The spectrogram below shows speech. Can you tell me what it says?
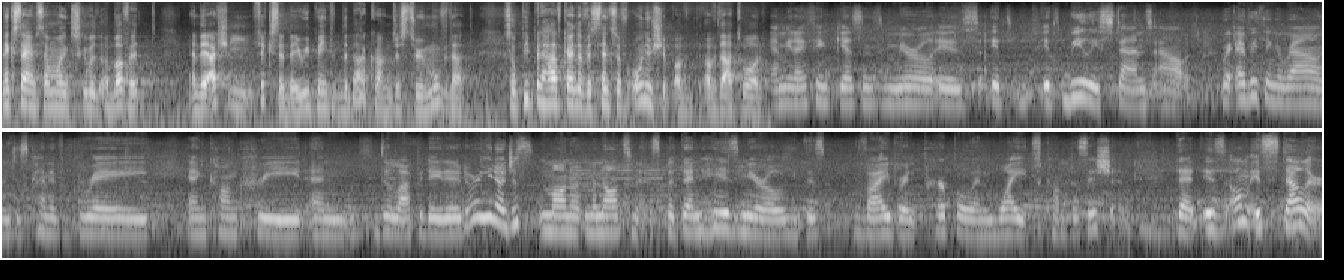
Next time, someone scribbled above it, and they actually fixed it. They repainted the background just to remove that. So people have kind of a sense of ownership of, of that wall. I mean, I think Yazan's mural is it it really stands out, where everything around is kind of gray and concrete and dilapidated or you know just mono- monotonous but then his mural this vibrant purple and white composition that is um, is stellar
